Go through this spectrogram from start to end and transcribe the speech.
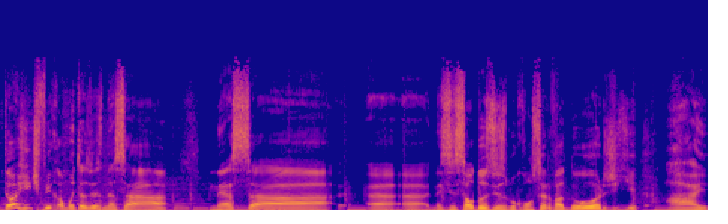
Então a gente fica muitas vezes nessa nessa ah, ah, nesse saudosismo conservador de que ai,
